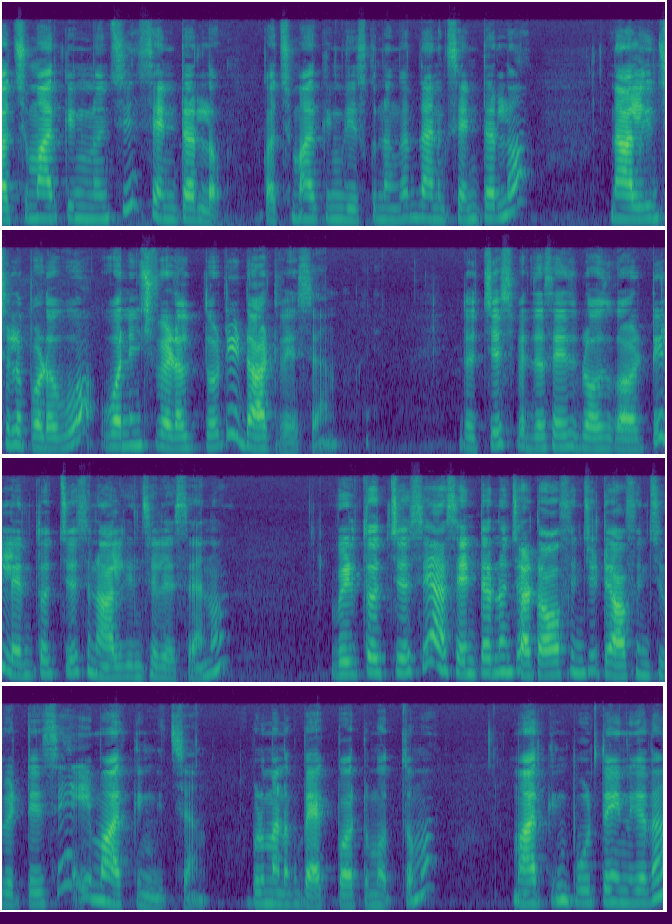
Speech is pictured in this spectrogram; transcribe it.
ఖర్చు మార్కింగ్ నుంచి సెంటర్లో ఖర్చు మార్కింగ్ తీసుకున్నాం కదా దానికి సెంటర్లో నాలుగించుల పొడవు వన్ ఇంచ్ వెడల్పుతోటి డాట్ వేశాను. ఇది వచ్చేసి పెద్ద సైజ్ బ్లౌజ్ కాబట్టి లెంత్ వచ్చేసి నాలుగించులు వేసాను విడత్ వచ్చేసి ఆ సెంటర్ నుంచి అటు హాఫ్ ఇంచ్ ఇటు హాఫ్ ఇంచ్ పెట్టేసి ఈ మార్కింగ్ ఇచ్చాను. ఇప్పుడు మనకు బ్యాక్ పార్ట్ మొత్తము మార్కింగ్ పూర్తయింది కదా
